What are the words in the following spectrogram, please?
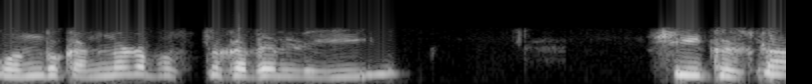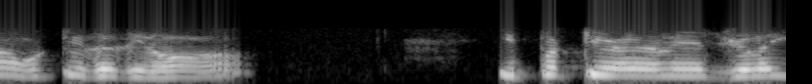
ಒಂದು ಕನ್ನಡ ಪುಸ್ತಕದಲ್ಲಿ ಶ್ರೀಕೃಷ್ಣ ಹುಟ್ಟಿದ ದಿನ ಇಪ್ಪತ್ತೇಳನೇ ಜುಲೈ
